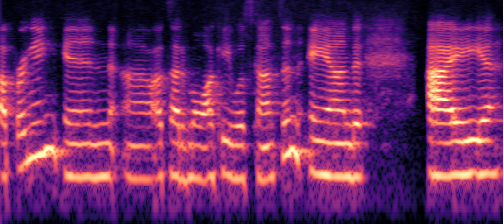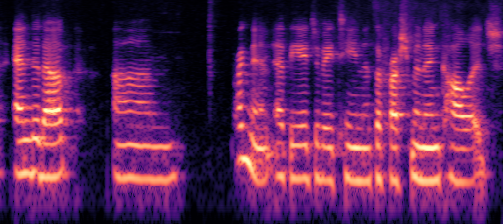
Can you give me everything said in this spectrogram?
upbringing in uh, outside of Milwaukee, Wisconsin, and I ended up um, pregnant at the age of 18 as a freshman in college.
